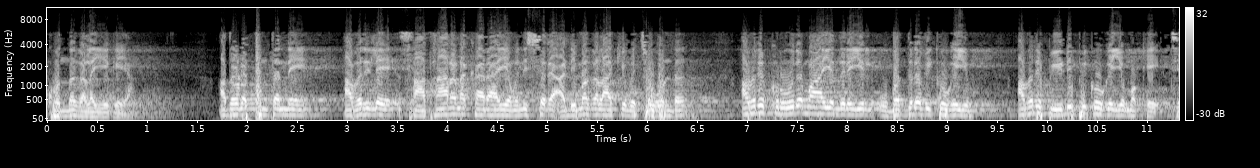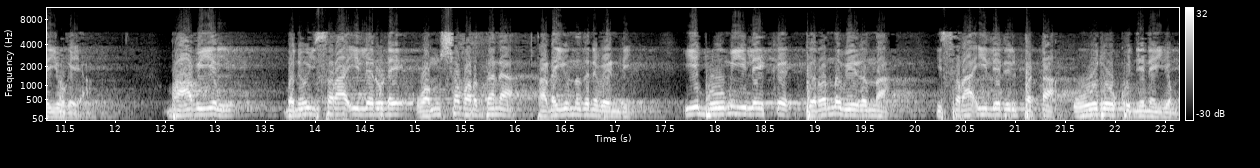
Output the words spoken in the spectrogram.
കൊന്നുകളയുകയാണ്. അതോടൊപ്പം തന്നെ അവരിലെ സാധാരണക്കാരായ മനുഷ്യരെ അടിമകളാക്കി വെച്ചുകൊണ്ട് അവരെ ക്രൂരമായ നിലയിൽ ഉപദ്രവിക്കുകയും അവരെ പീഡിപ്പിക്കുകയുമൊക്കെ ചെയ്യുകയാണ്. ഭാവിയിൽ ബനു ഇസ്രായേലരുടെ വംശവർധന തടയുന്നതിന് വേണ്ടി ഈ ഭൂമിയിലേക്ക് പിറന്നു വീഴുന്ന ഇസ്രായേലിൽപ്പെട്ട ഓരോ കുഞ്ഞിനെയും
